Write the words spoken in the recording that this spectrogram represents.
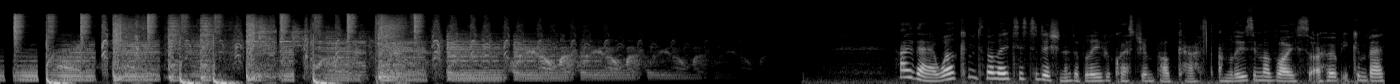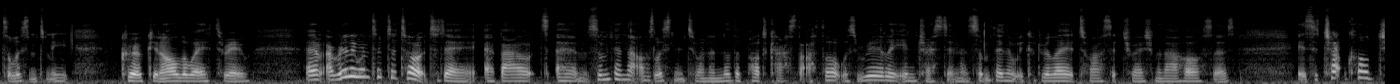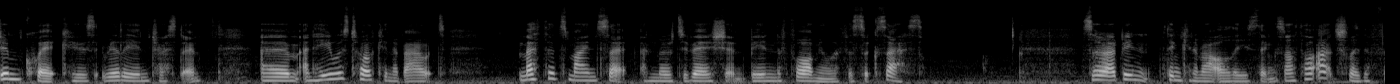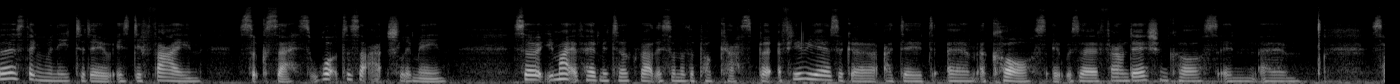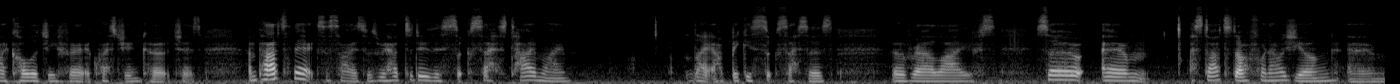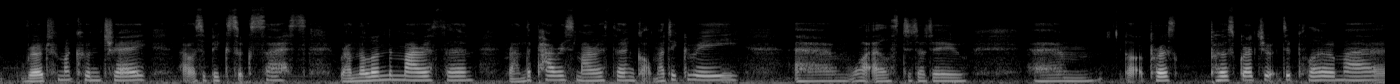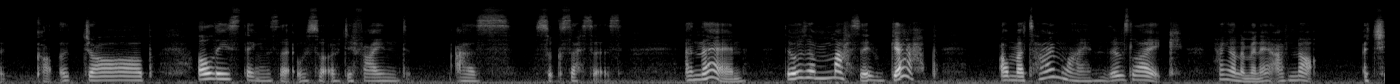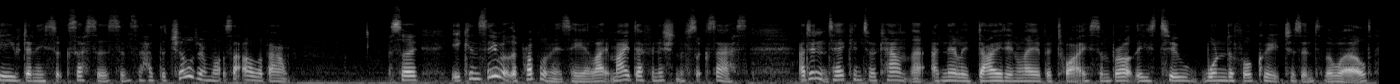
Hi there, welcome to the latest edition of the Believe Equestrian podcast. I'm losing my voice, so I hope you can bear to listen to me croaking all the way through. Um, I really wanted to talk today about um, something that I was listening to on another podcast that I thought was really interesting and something that we could relate to our situation with our horses. It's a chap called Jim Kwik who's really interesting, um, and he was talking about methods, mindset, and motivation being the formula for success. So I'd been thinking about all these things, and I thought actually the first thing we need to do is define success. What does that actually mean? So, you might have heard me talk about this on other podcasts, but a few years ago I did um, a course. It was a foundation course in um, psychology for equestrian coaches. And part of the exercise was we had to do this success timeline, like our biggest successes over our lives. So, um, I started off when I was young, um, rode for my country, that was a big success. Ran the London Marathon, ran the Paris Marathon, got my degree. Um, what else did I do? Um, got a post postgraduate diploma, got a job, all these things that were sort of defined as successes. And then there was a massive gap on my timeline. There was like, hang on a minute, I've not achieved any successes since I had the children. What's that all about? So you can see what the problem is here. Like my definition of success, I didn't take into account that I'd nearly died in labour twice and brought these two wonderful creatures into the world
